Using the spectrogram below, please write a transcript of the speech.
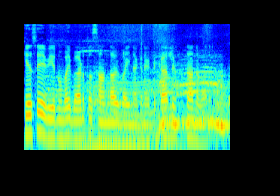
ਕਿਸੇ ਵੀਰ ਨੂੰ ਬਾਈ ਬੈਡ ਪਸੰਦ ਆਵੇ ਬਾਈ ਨਾਲ ਕਨੈਕਟ ਕਰ ਲਿਓ। ਧੰਨਵਾਦ।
